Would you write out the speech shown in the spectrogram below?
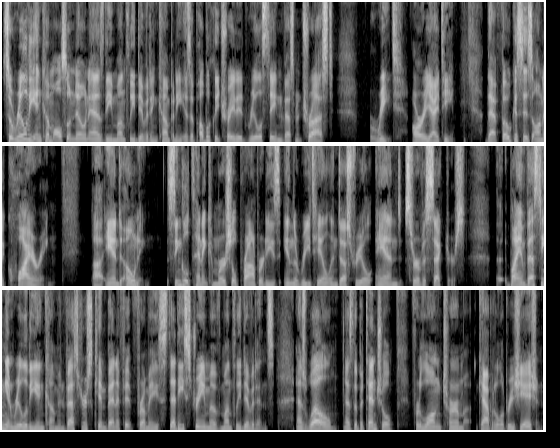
So, Realty Income, also known as the Monthly Dividend Company, is a publicly traded real estate investment trust, REIT, R E I T, that focuses on acquiring uh, and owning single tenant commercial properties in the retail, industrial, and service sectors. Uh, By investing in realty income, investors can benefit from a steady stream of monthly dividends, as well as the potential for long term capital appreciation.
